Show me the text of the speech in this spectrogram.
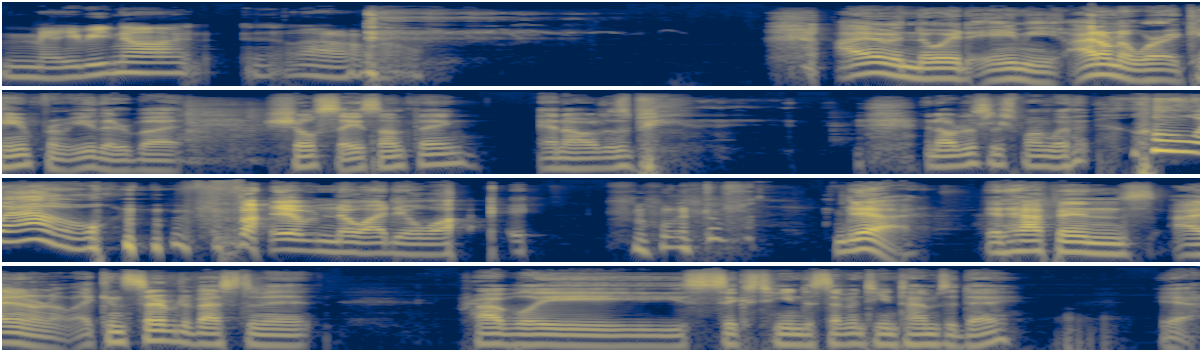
maybe not. I don't know. I have annoyed Amy. I don't know where it came from either, but she'll say something and I'll just be and I'll just respond with wow. I have no idea why. what the fuck? Yeah. It happens, I don't know, like conservative estimate probably 16 to 17 times a day. Yeah.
